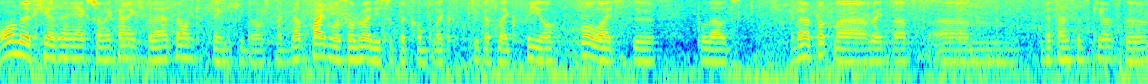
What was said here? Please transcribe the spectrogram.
Wonder if he has any extra mechanics, but I don't think he does. Like that fight was already super complex. Took us like three or four wipes to pull out. I'm gonna put my raid buff um, defensive skills to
